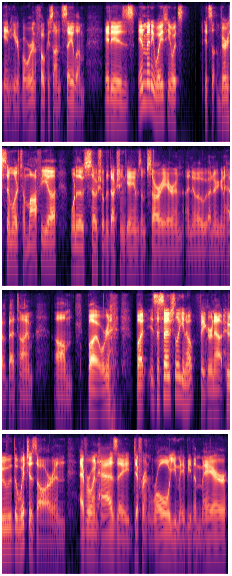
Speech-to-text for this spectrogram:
in here, but we're going to focus on Salem. It is in many ways, you know, it's it's very similar to Mafia, one of those social deduction games. I'm sorry, Aaron. I know I know you're going to have a bad time. Um, but we're gonna but it's essentially you know figuring out who the witches are and everyone has a different role. You may be the mayor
